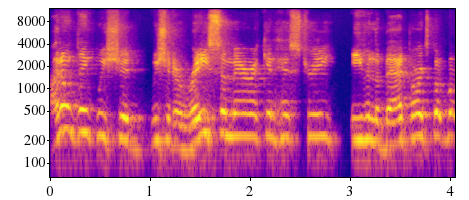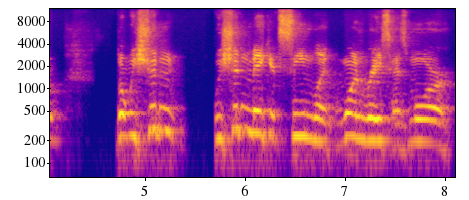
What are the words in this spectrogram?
I don't think we should we should erase American history, even the bad parts, but but but we shouldn't we shouldn't make it seem like one race has more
